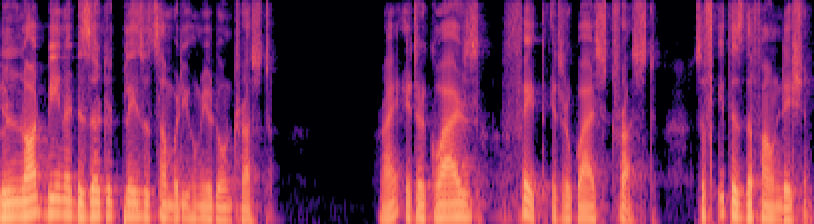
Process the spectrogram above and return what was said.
You'll not be in a deserted place with somebody whom you don't trust. Right? It requires faith, it requires trust. So, faith is the foundation.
